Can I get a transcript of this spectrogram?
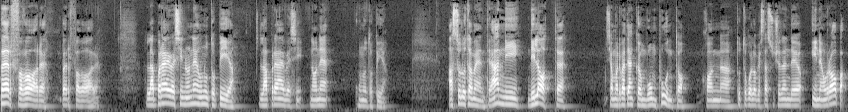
Per favore, per favore. La privacy non è un'utopia. La privacy non è un'utopia. Assolutamente. Anni di lotte. Siamo arrivati anche a un buon punto con eh, tutto quello che sta succedendo in Europa.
